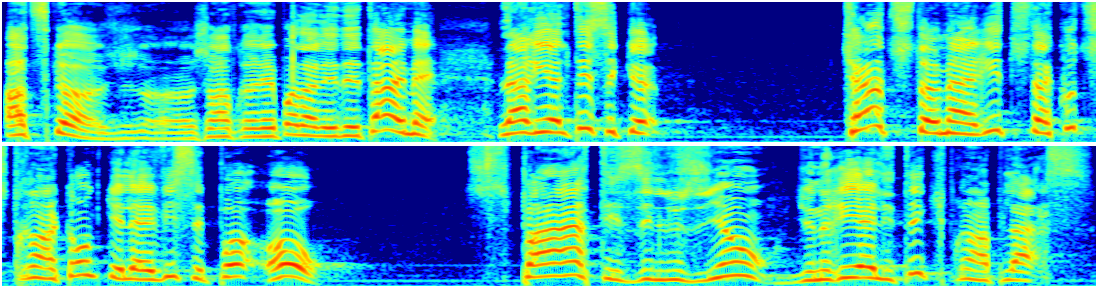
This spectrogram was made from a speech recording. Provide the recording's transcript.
En tout cas, je n'entrerai pas dans les détails, mais la réalité, c'est que quand tu te maries, tout à coup, tu te rends compte que la vie, c'est pas Oh, tu perds tes illusions. Il y a une réalité qui prend place.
